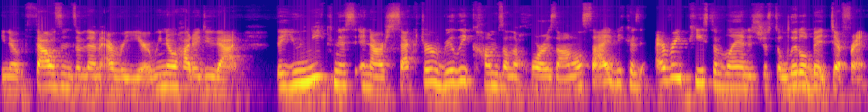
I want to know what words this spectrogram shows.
you know thousands of them every year. We know how to do that. The uniqueness in our sector really comes on the horizontal side because every piece of land is just a little bit different.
